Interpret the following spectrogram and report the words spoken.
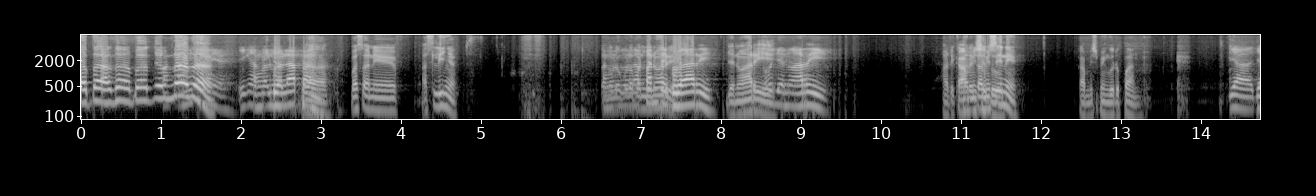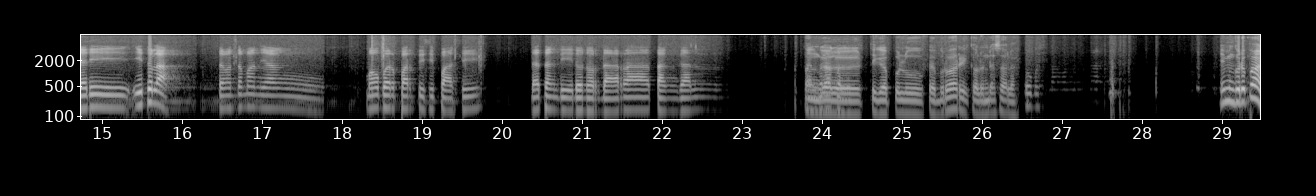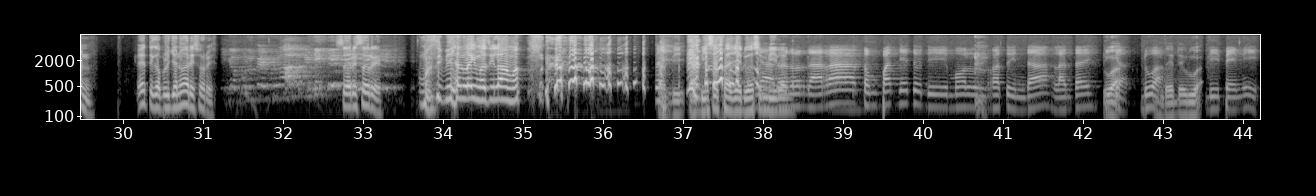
Ingat, Tanggal ingat. 28. Ya, pas Anif aslinya. Tanggal 28 28 Januari. Februari. Januari. Oh Januari. Hari Hari Kamis, Kamis itu. ini. Kamis minggu depan. Ya, jadi itulah teman-teman yang mau berpartisipasi datang di donor darah tanggal Tanggal 30 Februari kalau tidak salah. Ini minggu depan. Eh 30 Januari, sorry. Sorry, sorry. Masih bilang lagi masih lama. Kabi, bisa saja 29. Ya, donor darah tempatnya itu di Mall Ratu Indah lantai Dua. 3, 2 Lantai dua. di PMI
